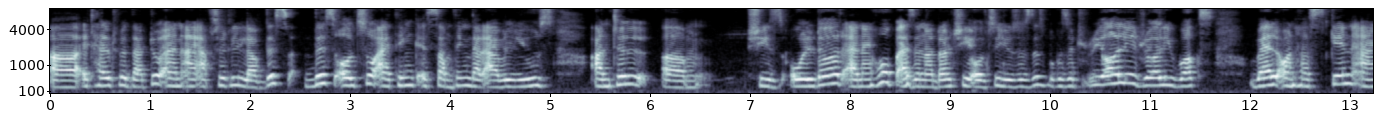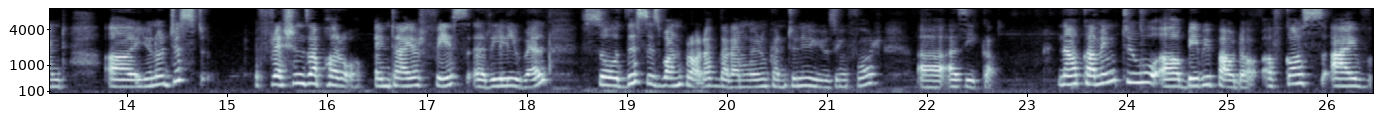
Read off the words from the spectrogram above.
Uh, it helped with that too. And I absolutely love this. This also I think is something that I will use until um, she's older. And I hope as an adult she also uses this because it really really works well on her skin and uh, you know just freshens up her entire face uh, really well. So this is one product that I'm going to continue using for uh, Azika. Now coming to uh, baby powder, of course I've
